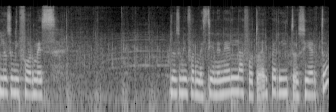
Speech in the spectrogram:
los uniformes, los uniformes tienen la foto del perrito, ¿cierto?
